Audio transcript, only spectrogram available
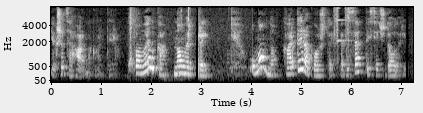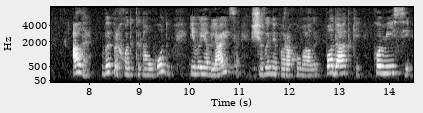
якщо це гарна квартира. Помилка номер 3. Умовно, квартира коштує 50 тисяч доларів. Але ви приходите на угоду і виявляється, що ви не порахували податки, комісії,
